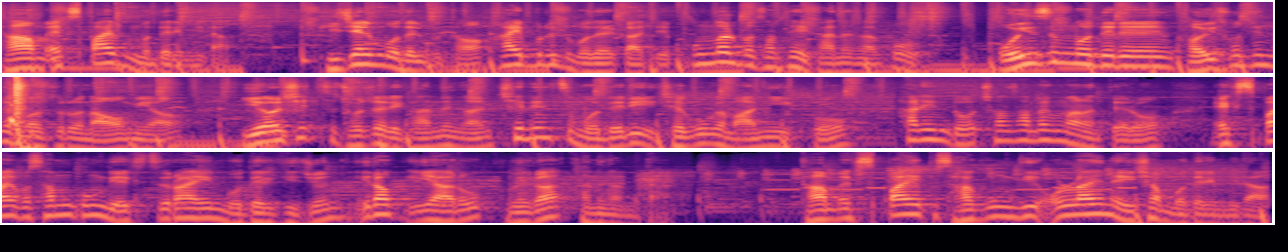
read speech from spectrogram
다음 X5 모델입니다. 디젤 모델부터 하이브리드 모델까지 폭넓은 선택이 가능하고 5인승 모델은 거의 소진된 것으로 나오며 2열 시트 조절이 가능한 7인승 모델이 재고가 많이 있고 할인도 1,400만원대로 X5 30D X 라인 모델 기준 1억 이하로 구매가 가능합니다. 다음 X5 40D 온라인 에디션 모델입니다.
